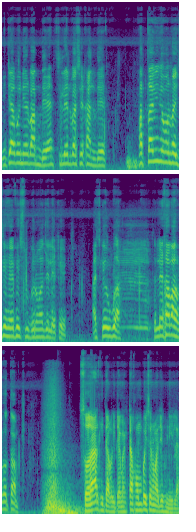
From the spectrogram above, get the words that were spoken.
ইটা বইনের বাদ দে সিলেটবাসী খান দে। ফাত্তামি যেমন পাইছে হে ফেসবুকের মাঝে লেখে। আজকে উবা তো লেখা বার করতাম সরার কিতা কইতাম একটা কম পয়সার মাঝে শুনিলা।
